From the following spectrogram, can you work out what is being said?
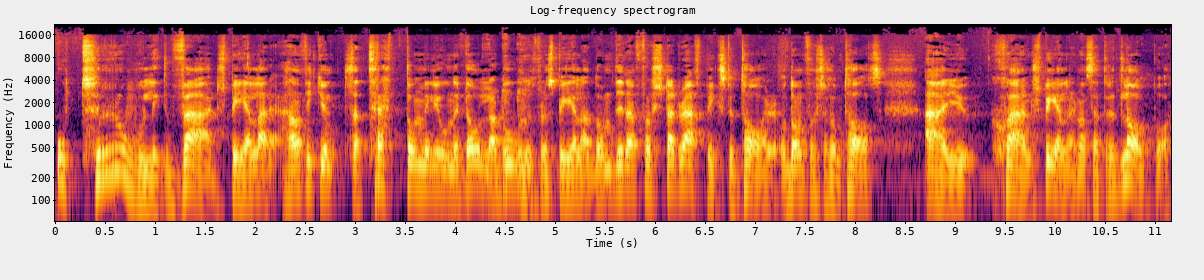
otroligt värd spelare. Han fick ju en så här, 13 miljoner dollar bonus för att spela. De, dina första draftpicks du tar och de första som tas är ju stjärnspelare man sätter ett lag på.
